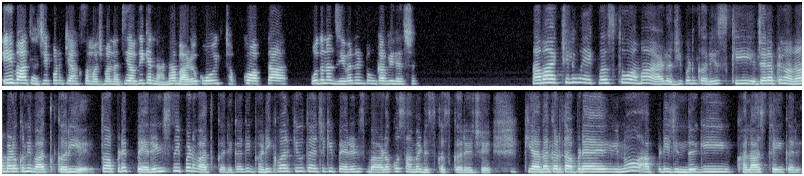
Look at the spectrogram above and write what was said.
એ વાત હજી પણ ક્યાંક સમજમાં નથી આવતી કે નાના બાળકો એક ઠપકો આપતા પોતાના જીવનને ટૂંકાવી લે છે. આમાં એકચ્યુઅલી હું એક વસ્તુ આમાં એડ હજી પણ કરીશ કે જ્યારે આપણે નાના બાળકોની વાત કરીએ, તો આપણે પેરેન્ટ્સની પણ વાત કરીએ. કારણ કે ઘણીક વાર કેવું થાય છે કે પેરેન્ટ્સ બાળકો સામે ડિસ્કસ કરે છે કે આના કરતાં આપણે યુ નો આપણી જિંદગી ખલાસ થઈ કરી,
